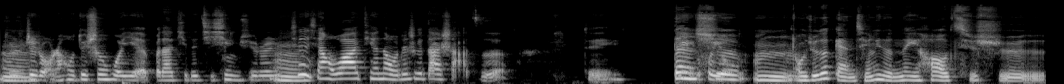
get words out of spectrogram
就是这种，然后对生活也不大提得起兴趣。就是嗯现在想，哇，天呐，我真是个大傻子。对，但是，嗯，嗯我觉得感情里的内耗，其实，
